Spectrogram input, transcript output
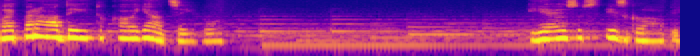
lai parādītu, kā jādzīvo. Jēzus izglābi.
